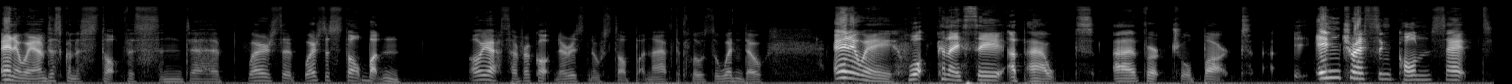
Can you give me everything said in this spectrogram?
Anyway, I'm just gonna stop this. And uh, where's the where's the stop button? Oh yes, I forgot there is no stop button. I have to close the window. Anyway, what can I say about uh, Virtual Bart? Interesting concept,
